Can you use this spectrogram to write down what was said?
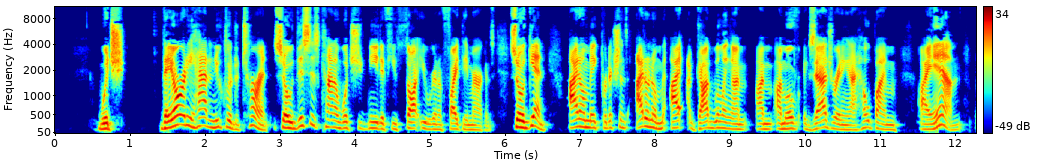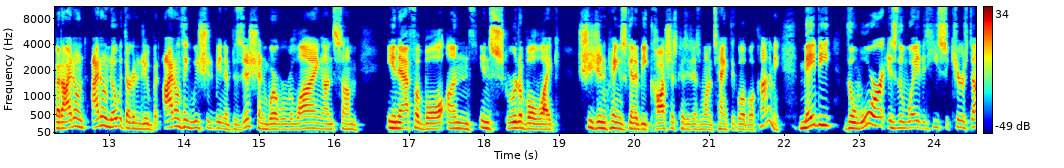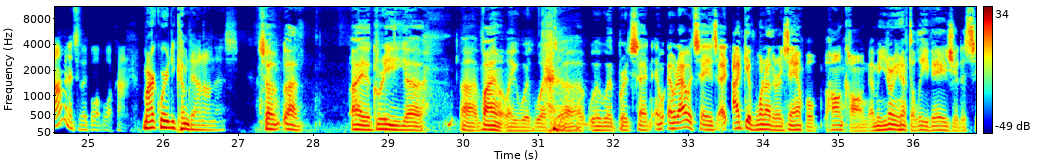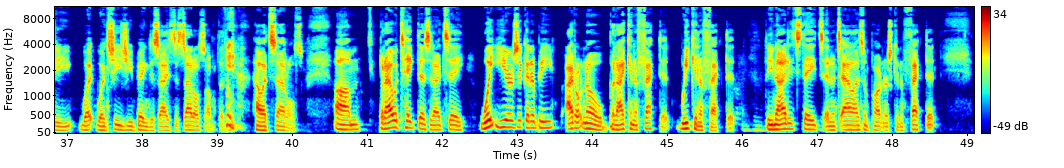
which they already had a nuclear deterrent. So this is kind of what you'd need if you thought you were going to fight the Americans. So again, I don't make predictions. I don't know. I, God willing, I'm, I'm, I'm over exaggerating. I hope I'm, I am, but I don't, I don't know what they're going to do, but I don't think we should be in a position where we're relying on some ineffable, un, inscrutable, like Xi Jinping is going to be cautious because he doesn't want to tank the global economy. Maybe the war is the way that he secures dominance of the global economy. Mark, where do you come down on this? So, uh, I agree uh, uh, violently with what uh, with what Bridge said, and, and, what I would say is I, would give one other example: Hong Kong. I mean, you don't even have to leave Asia to see what when Xi Jinping decides to settle something, yeah. how it settles. Um, but I would take this and I'd say, what year is it going to be? I don't know, but I can affect it. We can affect it. Mm-hmm. The United States and its allies and partners can affect it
